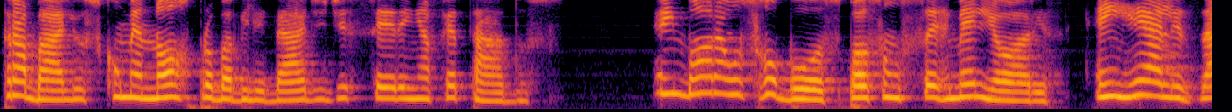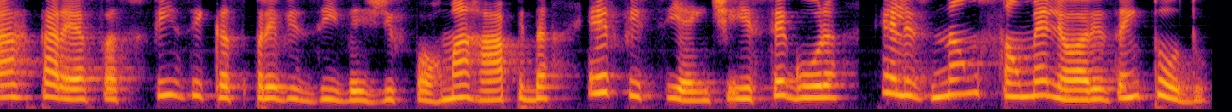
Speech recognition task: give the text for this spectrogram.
Trabalhos com menor probabilidade de serem afetados. Embora os robôs possam ser melhores em realizar tarefas físicas previsíveis de forma rápida, eficiente e segura, eles não são melhores em tudo.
